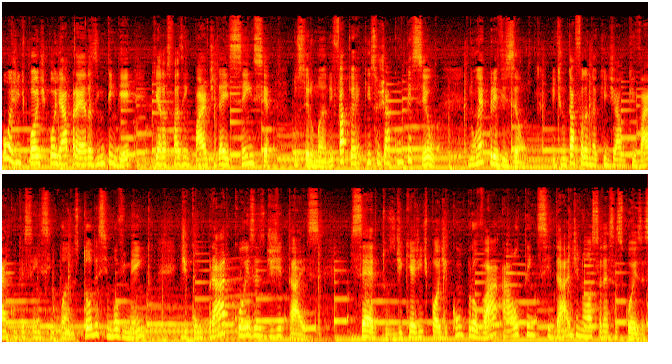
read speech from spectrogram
ou a gente pode olhar para elas e entender que elas fazem parte da essência do ser humano. E fato é que isso já aconteceu, não é previsão. A gente não está falando aqui de algo que vai acontecer em cinco anos. Todo esse movimento de comprar coisas digitais certos de que a gente pode comprovar a autenticidade nossa dessas coisas,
